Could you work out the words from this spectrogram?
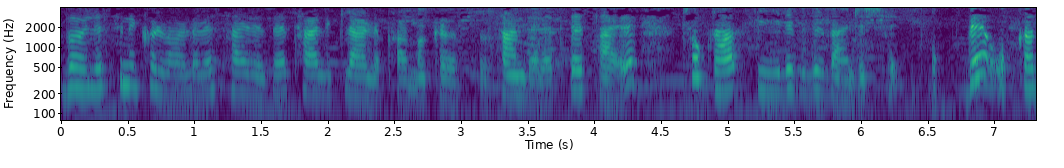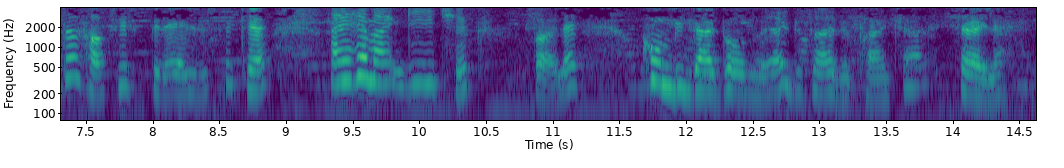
Böyle sneakerlarla vesaire de terliklerle parmak arası sandalet vesaire çok rahat giyilebilir bence şey. Ve o kadar hafif bir elbise ki hani hemen giy çık böyle kombinlerde olmayan güzel bir parça. Şöyle.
